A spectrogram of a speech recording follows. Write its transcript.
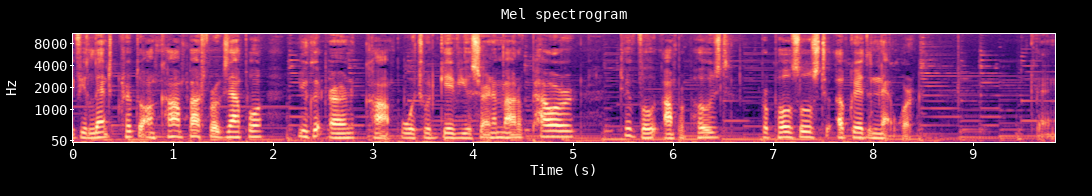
If you lent crypto on Compound, for example, you could earn comp, which would give you a certain amount of power to vote on proposed proposals to upgrade the network. Okay.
